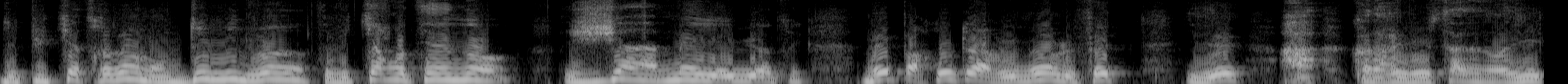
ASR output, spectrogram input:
depuis 80, en 2020, ça fait 41 ans. Jamais il y a eu un truc. Mais par contre, la rumeur, le fait, il disait, ah, quand on arrive au stade, on a dit,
